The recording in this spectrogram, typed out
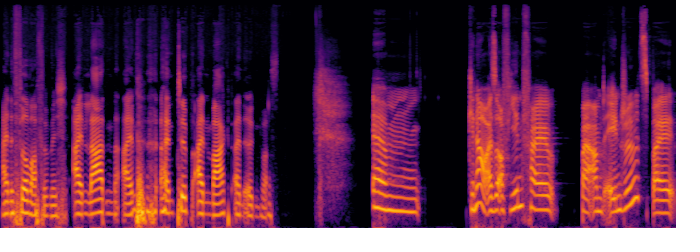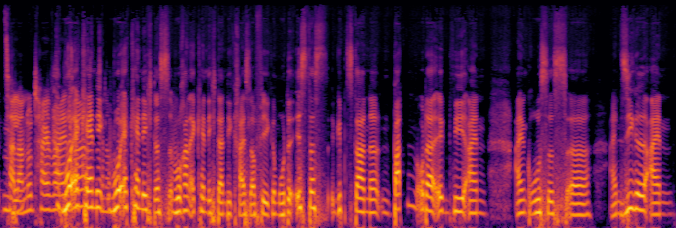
eine Firma für mich, einen Laden, ein, ein Tipp, einen Markt, ein irgendwas? Ähm, genau, also auf jeden Fall bei Amt Angels, bei mhm. Zalando mhm. teilweise. Wo erkenne ich, genau. wo erkenne ich das, woran erkenne ich dann die kreislauffähige Mode? Ist das, gibt es da eine, einen Button oder irgendwie ein, ein großes, äh, ein Siegel, ein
